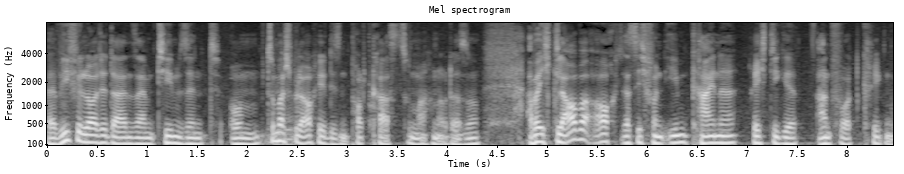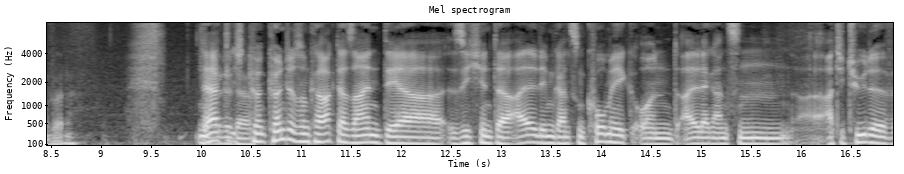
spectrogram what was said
Äh, wie viele Leute da in seinem Team sind, um zum Beispiel auch hier diesen Podcast zu machen oder so. Aber ich glaube auch, dass ich von ihm keine richtige Antwort kriegen würde. Ja, ich könnte so ein Charakter sein, der sich hinter all dem ganzen Komik und all der ganzen äh, Attitüde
